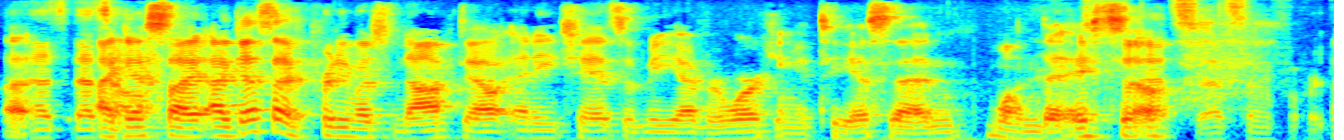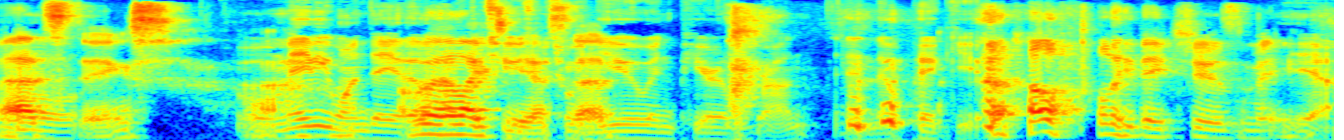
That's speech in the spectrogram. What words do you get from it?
Uh, That's that's. I guess. I, I guess I've pretty much knocked out any chance of me ever working at TSN one day. So that's that's unfortunate. that Well, stings. well, maybe one day they'll Well, like choose between you and Pierre LeBrun, and they'll pick you. Hopefully they choose me. Yeah.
